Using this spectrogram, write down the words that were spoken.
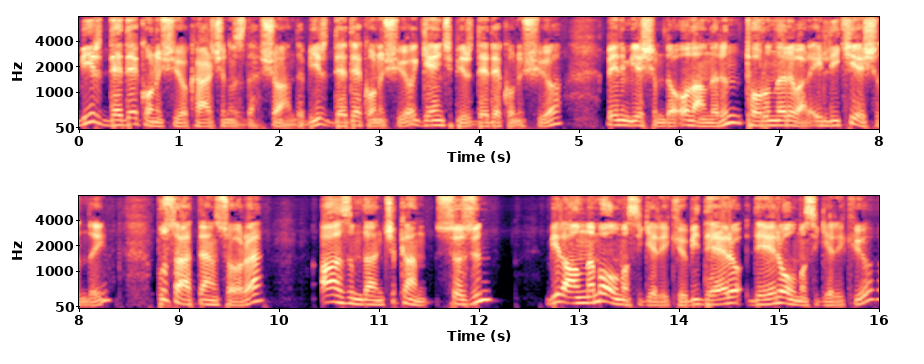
bir dede konuşuyor karşınızda şu anda. Bir dede konuşuyor. Genç bir dede konuşuyor. Benim yaşımda olanların torunları var. 52 yaşındayım. Bu saatten sonra ağzımdan çıkan sözün bir anlamı olması gerekiyor. Bir değeri, değeri olması gerekiyor.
